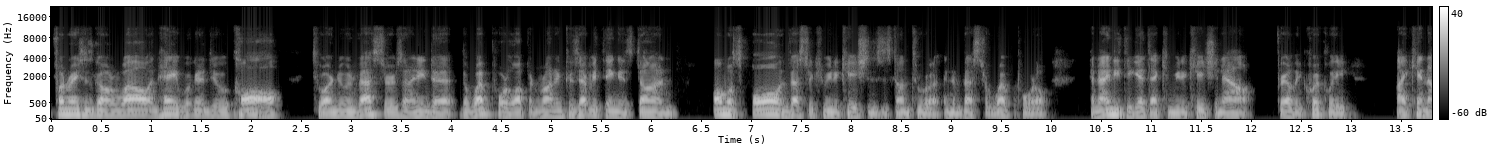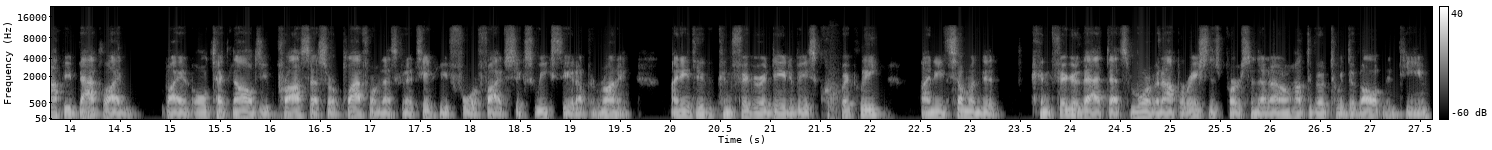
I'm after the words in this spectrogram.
fundraising is going well and hey we're going to do a call to our new investors and I need the, the web portal up and running because everything is done, almost all investor communications is done through a, an investor web portal. And I need to get that communication out fairly quickly. I cannot be backlogged by an old technology process or platform that's going to take me four, five, six weeks to get up and running. I need to configure a database quickly. I need someone to configure that that's more of an operations person that I don't have to go to a development team.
